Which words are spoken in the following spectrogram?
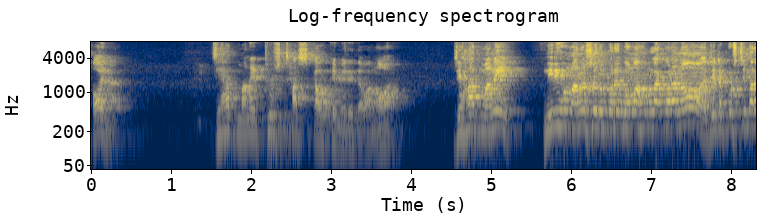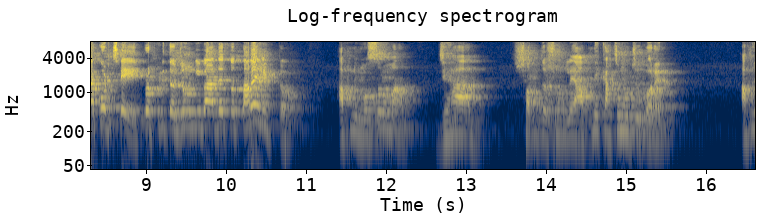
হয় না। জেহাদ মানে ঠুস ঠাস কাউকে মেরে দেওয়া নয়। জেহাদ মানে নিরীহ মানুষের উপরে বোমা হামলা করা নয়, যেটা পশ্চিমারা করছে। প্রকৃত জঙ্গিবাদে তো তারাই লিপ্ত। আপনি মুসলমান, জেহাদ শব্দ শুনলে আপনি কাচুমুচু করেন। আপনি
